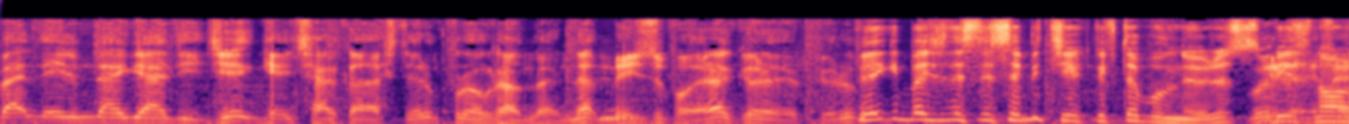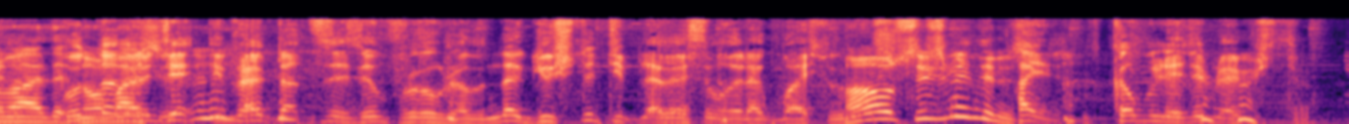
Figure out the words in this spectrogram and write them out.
ben de elimden geldiğince genç arkadaşların programlarında meczup olarak görev yapıyorum. Peki biz de size bir teklifte bulunuyoruz. Buyurun biz efendim. normalde Bundan normal önce İbrahim Tatlıses'in programında güçlü tiplemesi olarak başvurmuş. Ha o siz miydiniz? Hayır kabul edilmemişti.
